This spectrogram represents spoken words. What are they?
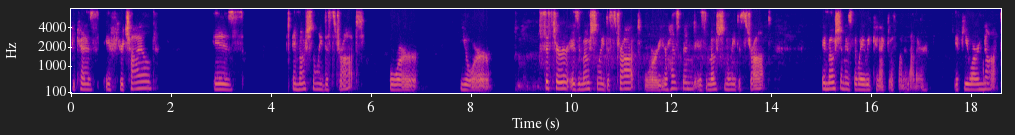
Because if your child is emotionally distraught or your sister is emotionally distraught or your husband is emotionally distraught, emotion is the way we connect with one another. If you are not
